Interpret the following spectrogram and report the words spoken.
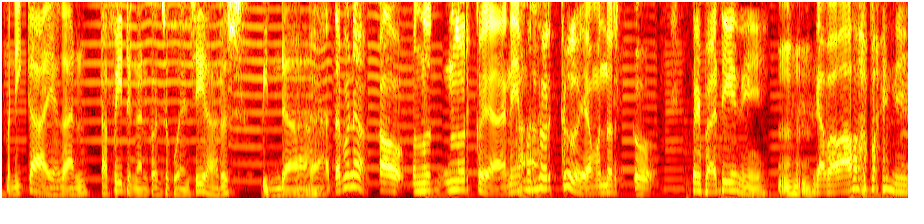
menikah ya kan. Tapi dengan konsekuensi harus pindah. Nah, tapi nah, kalau menurut menurutku ya, ini Ah. menurutku loh ya, menurutku pribadi ini Mhm. nggak bawa apa-apa ini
